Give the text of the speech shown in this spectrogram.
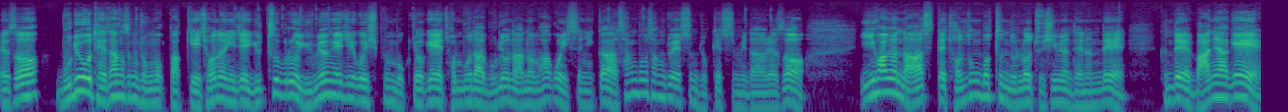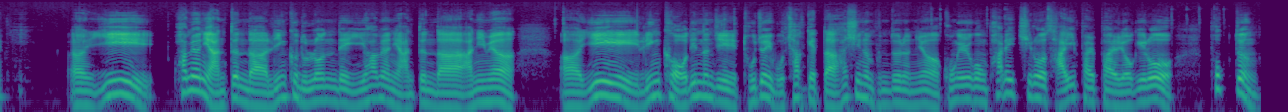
그래서 무료 대상승 종목 받기. 저는 이제 유튜브로 유명해지고 싶은 목적에 전부 다 무료 나눔하고 있으니까 상부상조했으면 좋겠습니다. 그래서 이 화면 나왔을 때 전송 버튼 눌러 주시면 되는데 근데 만약에 어, 이 화면이 안 뜬다. 링크 눌렀는데 이 화면이 안 뜬다. 아니면 어, 이 링크 어디 있는지 도저히 못 찾겠다 하시는 분들은요. 010-8275-4288 여기로 폭등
